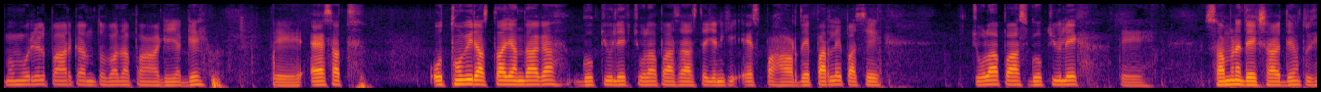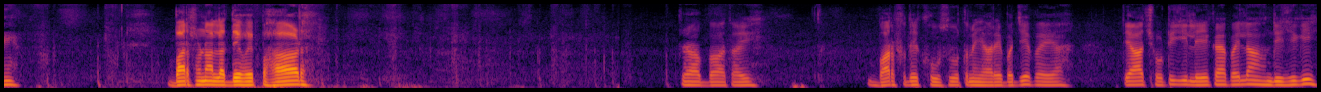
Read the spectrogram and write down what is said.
ਮੈਮੋਰੀਅਲ ਪਾਰ ਕਰਨ ਤੋਂ ਬਾਅਦ ਆਪਾਂ ਆ ਗਏ ਅੱਗੇ ਤੇ ਐ ਸੱਤ ਉੱਥੋਂ ਵੀ ਰਸਤਾ ਜਾਂਦਾ ਹੈਗਾ ਗੋਕਿਊ ਲੇਕ ਚੋਲਾ ਪਾਸ ਵਾਸਤੇ, ਯਾਨੀ ਕਿ ਇਸ ਪਹਾੜ ਦੇ ਪਰਲੇ ਪਾਸੇ ਚੋਲਾ ਪਾਸ ਗੋਕਿਊ ਲੇਕ ਤੇ ਸਾਹਮਣੇ ਦੇਖ ਸਕਦੇ ਹੋ ਤੁਸੀਂ। ਬਰਫ਼ ਨਾਲ ਲੱਦੇ ਹੋਏ ਪਹਾੜ। ਕਿਆ ਬਾਤ ਆਈ ਬਰਫ਼ ਦੇ ਖੂਬਸੂਰਤ ਨਜ਼ਾਰੇ ਵੱਜੇ ਪਏ ਆ ਤੇ ਆ ਛੋਟੀ ਜੀ ਲੇਕ ਆ, ਪਹਿਲਾਂ ਹੁੰਦੀ ਸੀਗੀ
